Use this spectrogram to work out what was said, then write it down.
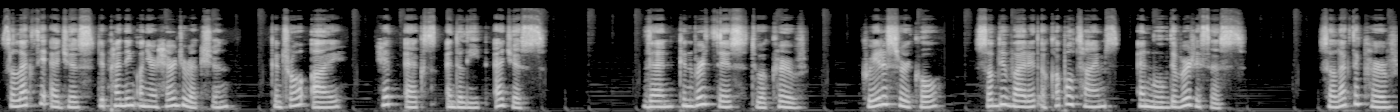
Select the edges depending on your hair direction, Ctrl I, hit X and delete edges. Then convert this to a curve. Create a circle, subdivide it a couple times, and move the vertices. Select the curve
